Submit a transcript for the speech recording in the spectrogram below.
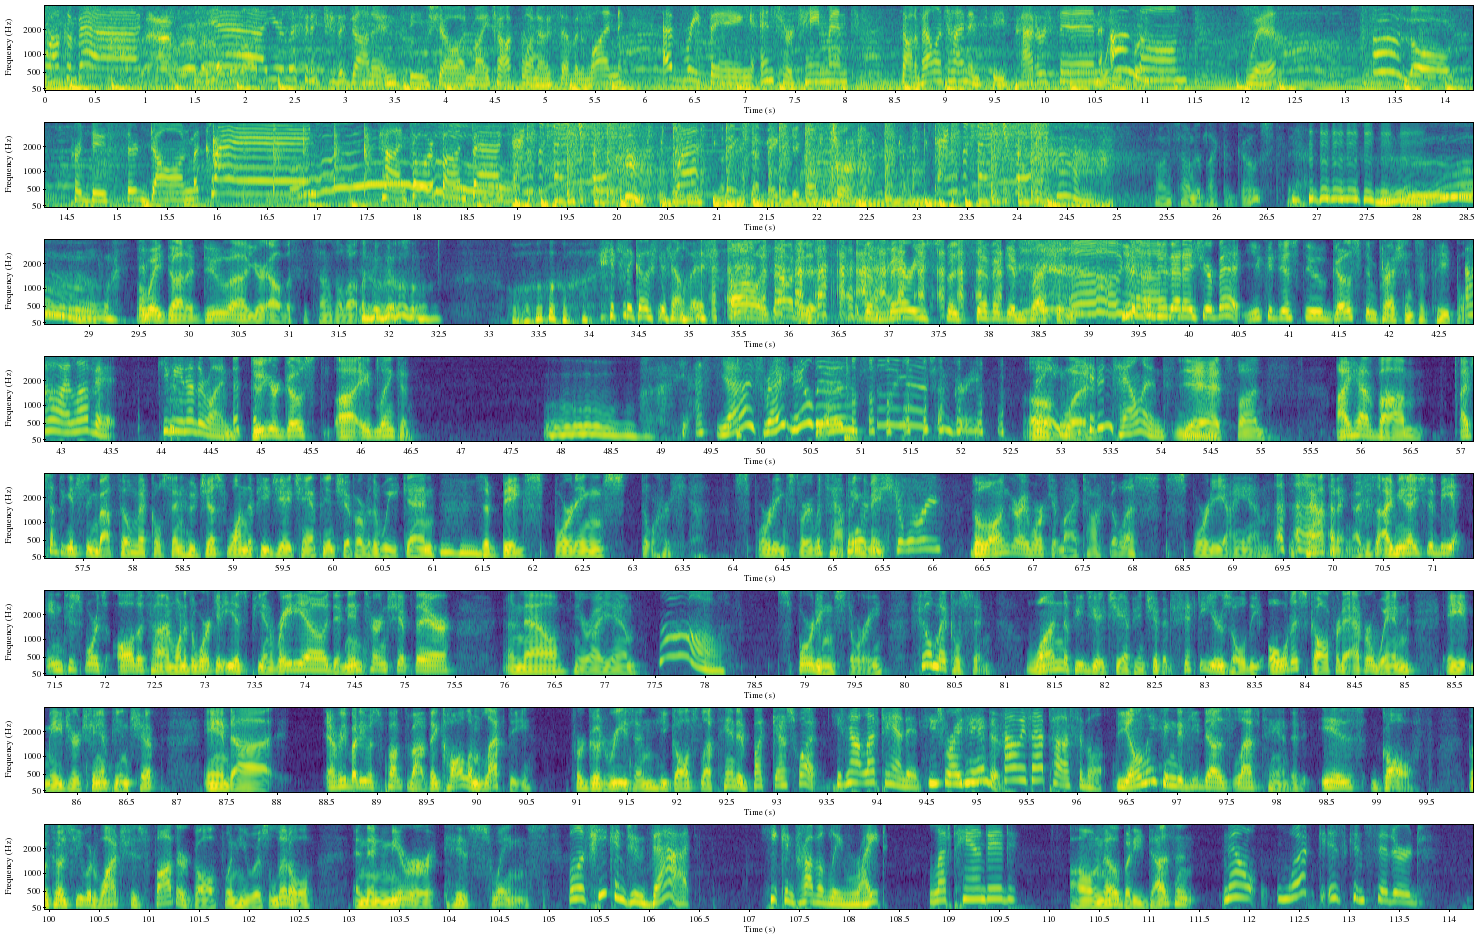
Morning, welcome back. Yeah, you're listening to the Donna and Steve show on My Talk 1071. Everything entertainment. Donna Valentine and Steve Patterson, Morning, everybody. along with Hello. producer Don McClain. Time for fun facts. What? Things that make you go. Dawn sounded like a ghost there. Ooh. Oh, wait, Donna, do uh, your Elvis. That sounds a lot like a ghost. It's the ghost of Elvis. Oh, is that what it is? It's a very specific impression. you could do that as your bet. You could just do ghost impressions of people. Oh, I love it. Give me another one. Do your ghost, uh, Abe Lincoln. Ooh. Yes, Yes, right. Nailed it. Oh my gosh, I'm great. Oh Thanks. boy. Hidden talents. Yeah, it's fun. I have um I have something interesting about Phil Mickelson, who just won the PGA Championship over the weekend. It's a big sporting story. sporting story. What's happening to me? story. The longer I work at my talk, the less sporty I am. It's happening. I just, I mean, I used to be into sports all the time. Wanted to work at ESPN Radio, did an internship there, and now here I am. Oh, Sporting story. Phil Mickelson won the PGA Championship at 50 years old, the oldest golfer to ever win a major championship, and uh, everybody was pumped about it. They call him Lefty for good reason. He golfs left-handed, but guess what? He's not left-handed. He's right-handed. How is that possible? The only thing that he does left handed is golf because he would watch his father golf when he was little and then mirror his swings. Well, if he can do that, he can probably write left-handed. Oh no, but he doesn't. now what is considered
